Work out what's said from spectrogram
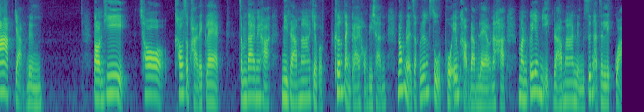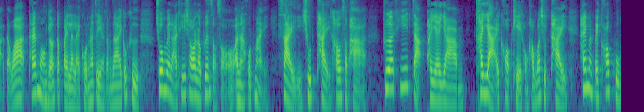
มากอย่างหนึ่งตอนที่ช่อเข้าสภาแรกๆจำได้ไหมคะ มีดราม่าเกี่ยวกับเครื่องแต่งกายของดิฉัน นอกเหนือจากเรื่องสูตรโพเอมขาวดำแล้วนะคะ มันก็ยังมีอีกดราม่าหนึ่งซึ่งอาจจะเล็กกว่า แต่ว่าถ้ามองย้อนกลับไปหลายๆ คนน่าจะยังจำได้ก็คือ ช่วงเวลาที่ช่อและเพื่อนสสอนาคตใหม่ ใส่ชุดไทยเข้าสภา เพื่อที่จะพยายามขยายขอบเขตของคำว่าชุดไทย ให้มันไปครอบคลุม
